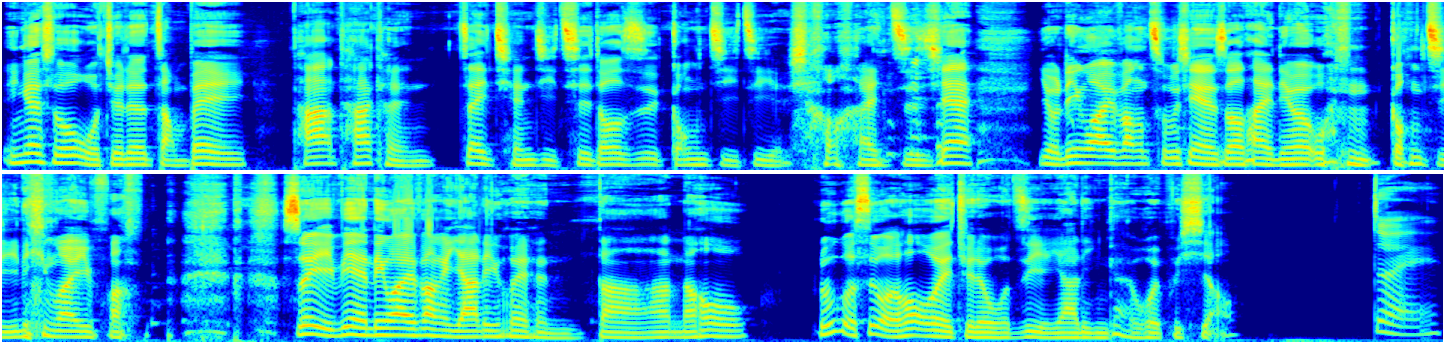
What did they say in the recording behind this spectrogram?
应该说，我觉得长辈他他可能在前几次都是攻击自己的小孩子，现在有另外一方出现的时候，他一定会问攻击另外一方，所以变成另外一方的压力会很大。然后如果是我的话，我也觉得我自己的压力应该会不小。对，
